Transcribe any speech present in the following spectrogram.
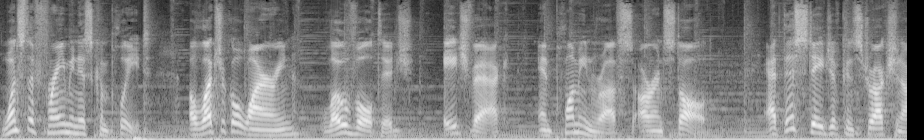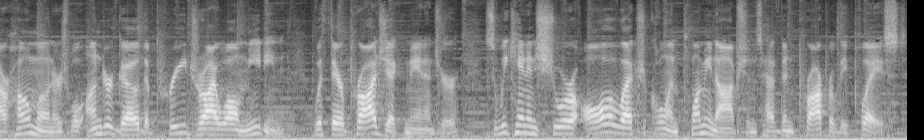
Once the framing is complete, electrical wiring, low voltage, HVAC, and plumbing roughs are installed. At this stage of construction, our homeowners will undergo the pre drywall meeting with their project manager so we can ensure all electrical and plumbing options have been properly placed.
